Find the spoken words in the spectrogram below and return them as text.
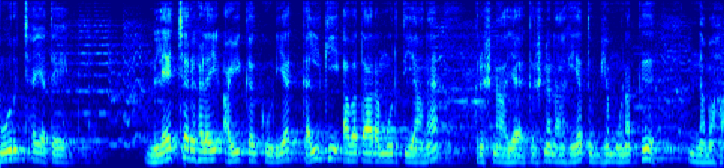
மூர்ச்சயத்தே மிளேச்சர்களை அழிக்கக்கூடிய கல்கி அவதார மூர்த்தியான கிருஷ்ணாய கிருஷ்ணனாகிய துப்பியம் உனக்கு நமகா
